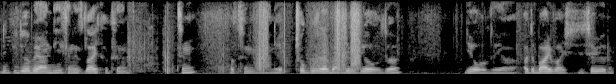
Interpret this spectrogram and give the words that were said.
İlk videoyu beğendiyseniz like atın. Atın. Atın yani. Çok güzel bence video oldu. İyi oldu ya. Hadi bay bay sizi seviyorum.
